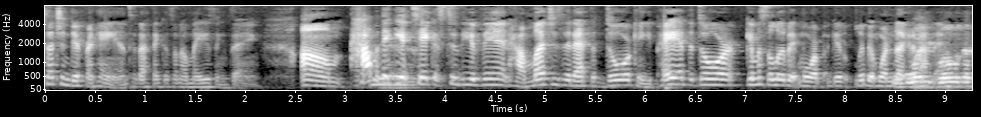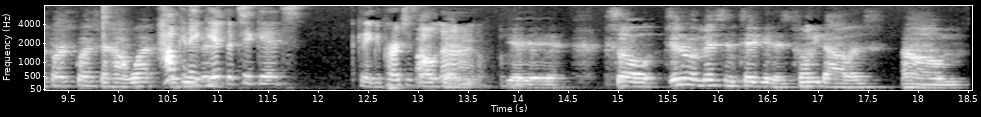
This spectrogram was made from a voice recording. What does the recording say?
touching different hands, and I think is an amazing thing. Um, how would they get tickets to the event? How much is it at the door? Can you pay at the door? Give us a little bit more, get a little bit more nugget What, what was the first question? How what? How can they said? get the tickets? Can they be purchased Okay. online? Yeah, yeah, yeah. So general admission ticket is twenty dollars, um,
